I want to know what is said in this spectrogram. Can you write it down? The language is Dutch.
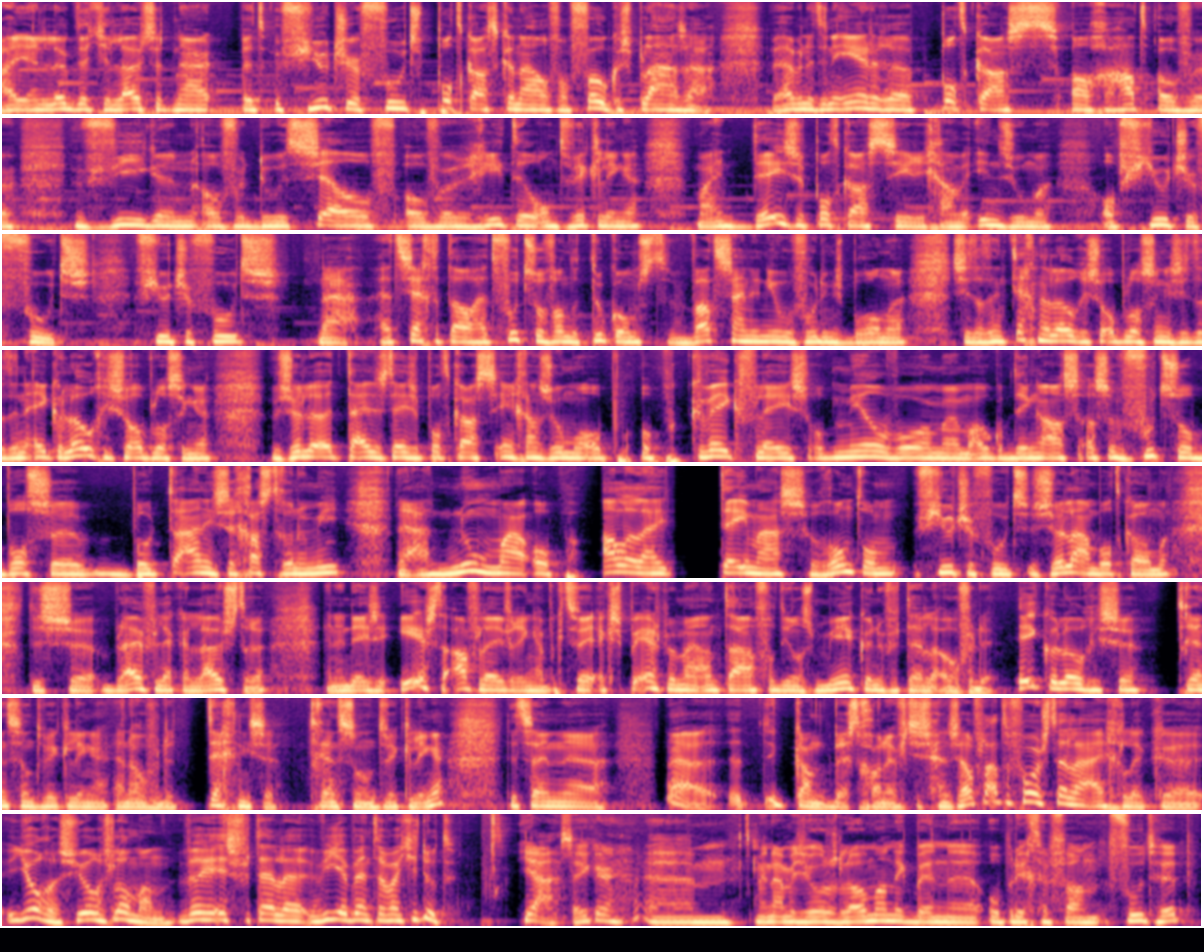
Hi en leuk dat je luistert naar het Future Foods podcastkanaal van Focus Plaza. We hebben het in eerdere podcasts al gehad over vegan, over do-it-zelf, over retailontwikkelingen. Maar in deze podcastserie gaan we inzoomen op Future Foods. Future Foods, nou het zegt het al, het voedsel van de toekomst. Wat zijn de nieuwe voedingsbronnen? Zit dat in technologische oplossingen? Zit dat in ecologische oplossingen? We zullen tijdens deze podcast in gaan zoomen op, op kweekvlees, op meelwormen, maar ook op dingen als, als voedselbossen, botanische gastronomie. Nou ja, noem maar op. Allerlei thema's rondom future foods zullen aan bod komen. Dus uh, blijf lekker luisteren. En in deze eerste aflevering heb ik twee experts bij mij aan tafel die ons meer kunnen vertellen over de ecologische trends en ontwikkelingen en over de technische trends en ontwikkelingen. Dit zijn, uh, nou ja, ik kan het best gewoon eventjes hen zelf laten voorstellen eigenlijk. Uh, Joris, Joris Lohman, wil je eens vertellen wie je bent en wat je doet? Ja, zeker. Um, mijn naam is Joris Lohman. Ik ben uh, oprichter van Food Hub.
